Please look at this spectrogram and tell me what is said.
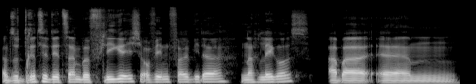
Also 3. Dezember fliege ich auf jeden Fall wieder nach Lagos, aber ähm,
